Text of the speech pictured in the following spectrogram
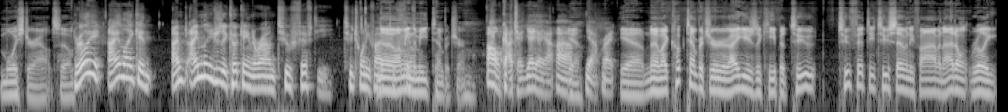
moisture out. So really, I like it. I'm I'm usually cooking around 250, 225. no, I mean the meat temperature. Oh, gotcha. Yeah, yeah, yeah. Uh, Yeah. yeah. right. Yeah, no, my cook temperature I usually keep it two 250, 275 and I don't really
